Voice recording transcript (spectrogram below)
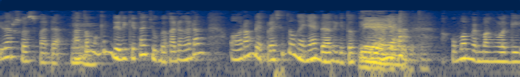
kita harus waspada. Atau Hmm. mungkin diri kita juga kadang-kadang orang depresi tuh nggak nyadar gitu, Iya, pikirannya betul, ah betul. aku mah memang lagi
